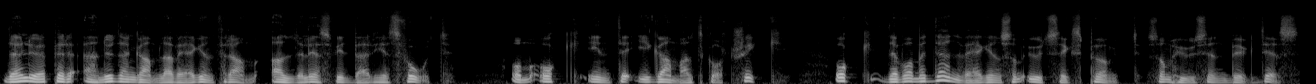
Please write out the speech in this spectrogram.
Där löper ännu den gamla vägen fram alldeles vid bergets fot. Om och inte i gammalt gott skick. Och det var med den vägen som utsiktspunkt som husen byggdes.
